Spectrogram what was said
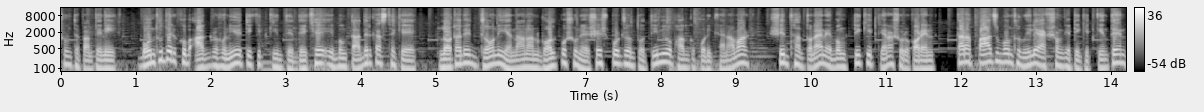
শুনতে পান তিনি। বন্ধুদের খুব আগ্রহ নিয়ে টিকিট কিনতে দেখে এবং তাদের কাছ থেকে লটারির ড্র নিয়ে নানান গল্প শুনে শেষ পর্যন্ত তিনিও ভাগ্য পরীক্ষায় নামার সিদ্ধান্ত নেন এবং টিকিট কেনা শুরু করেন। তারা পাঁচ বন্ধু মিলে একসঙ্গে টিকিট কিনতেন,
